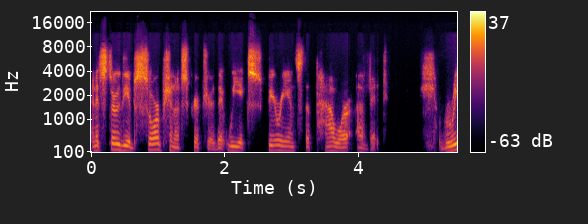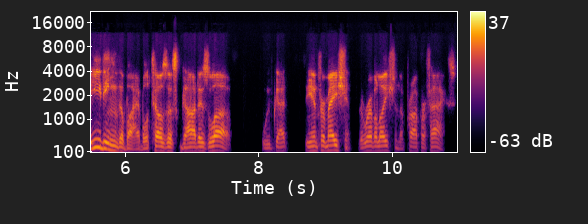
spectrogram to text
And it's through the absorption of scripture that we experience the power of it. Reading the Bible tells us God is love. We've got the information, the revelation, the proper facts.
